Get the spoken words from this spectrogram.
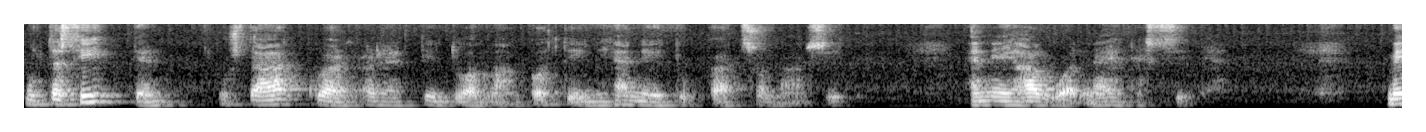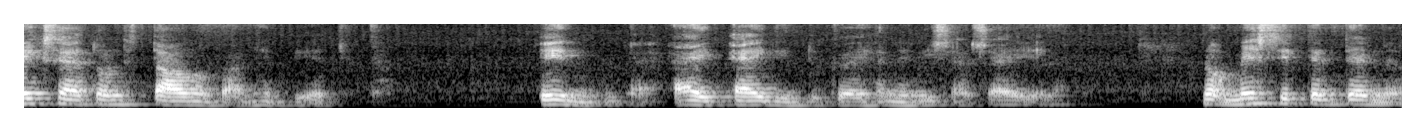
Mutta sitten, kun sitä arkkua alettiin tuomaan kotiin, niin hän ei tule katsomaan sitä. Hän ei halua nähdä sitä. Meikö sä tuonne Taunon vanhempien tykö? En, äi- äidin tykö, ei hänen isänsä ei elä. No me sitten ten,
